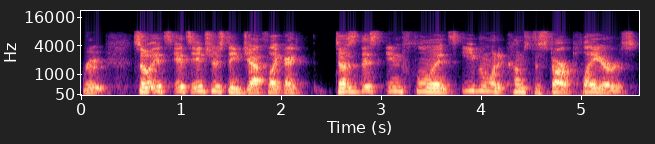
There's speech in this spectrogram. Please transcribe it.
route. So it's it's interesting jeff like i does this influence even when it comes to star players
